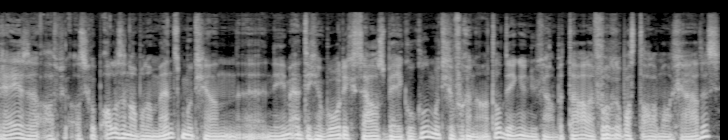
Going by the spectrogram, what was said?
prijzen, als, als je op alles een abonnement moet gaan uh, nemen, en tegenwoordig zelfs bij Google moet je voor een aantal dingen nu gaan betalen. Vroeger was het allemaal gratis.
